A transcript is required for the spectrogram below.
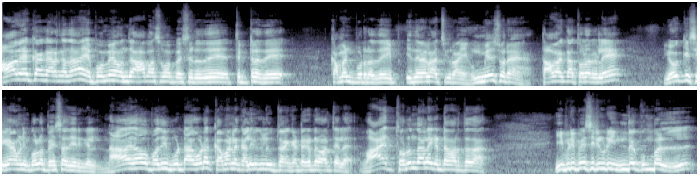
தாவேக்காக்காரங்க தான் எப்போவுமே வந்து ஆபாசமாக பேசுறது திட்டுறது கமெண்ட் போடுறது இந்த வேலை வச்சுக்கிறாங்க. உண்மையே சொல்கிறேன் தாவேக்கா தோழர்களே யோகி சிகாமணி போல பேசாதீர்கள். நான் ஏதாவது பதிவு போட்டால் கூட கமெண்ட்ல கழுவி கழுவித்தான் கெட்ட கெட்ட வார்த்தையில். வாய் திறந்தாலே கெட்ட வார்த்தை தான். இப்படி பேசிட்டு இந்த கும்பல்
